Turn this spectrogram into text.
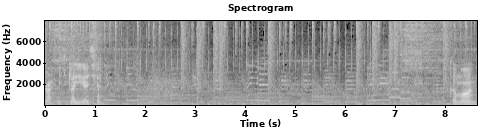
Alright, dikit lagi guys ya. Come on.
